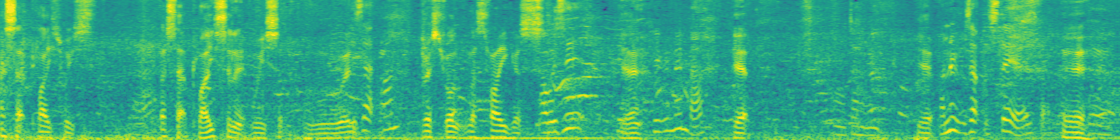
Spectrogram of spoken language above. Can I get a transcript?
That's that place we. That's that place, isn't it? We we went. Is that one? restaurant Las Vegas. Oh, is it? Do- Yeah. Do you remember? Yeah, Oh, don't. Yeah. I knew it was up the stairs, but I don't know Yeah. where.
